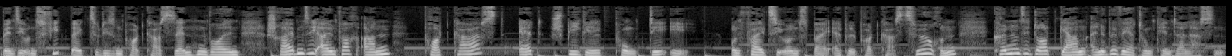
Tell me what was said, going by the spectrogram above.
Wenn Sie uns Feedback zu diesem Podcast senden wollen, schreiben Sie einfach an podcast.spiegel.de. Und falls Sie uns bei Apple Podcasts hören, können Sie dort gern eine Bewertung hinterlassen.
